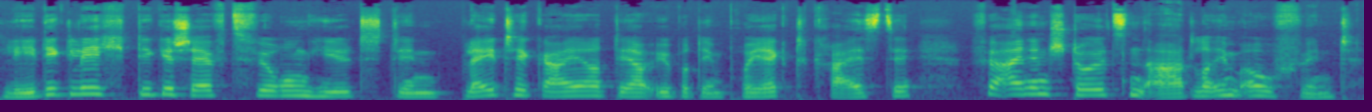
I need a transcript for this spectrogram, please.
Lediglich die Geschäftsführung hielt den Pleitegeier, der über dem Projekt kreiste, für einen stolzen Adler im Aufwind.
